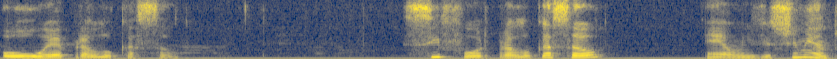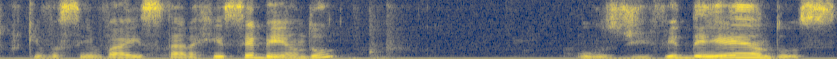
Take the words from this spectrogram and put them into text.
ou é para locação? Se for para locação, é um investimento, porque você vai estar recebendo os dividendos.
